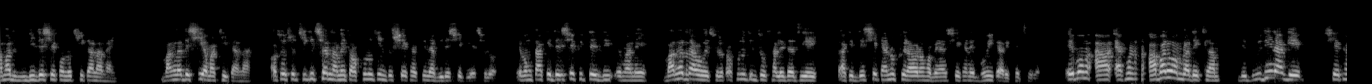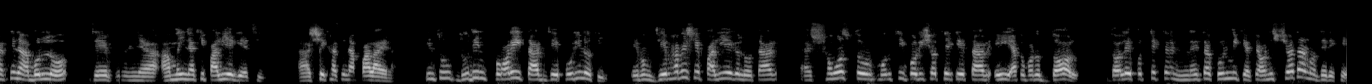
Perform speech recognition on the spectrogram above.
আমার বিদেশে কোনো ঠিকানা নাই। বাংলাদেশই আমার ঠিকানা। অথচ চিকিৎসার নামে তখনও কিন্তু শেখ হাসিনা বিদেশে গিয়েছিল। এবং তাকে দেশে ফিরতে মানে বাধা দেওয়া হয়েছিল তখনও কিন্তু খালেদা জিয়া তাকে দেশে কেন ফেরানো হবে না সেখানে ভূমিকা রেখেছিল। এবং এখন আবারও আমরা দেখলাম যে দুই দিন আগে শেখ হাসিনা বলল যে আমি নাকি পালিয়ে গেছি শেখ হাসিনা পালায় না। কিন্তু দুদিন পরেই তার যে পরিণতি এবং যেভাবে সে পালিয়ে গেল, তার সমস্ত মন্ত্রী পরিষদ থেকে তার এই এত বড় দল, দলের প্রত্যেকটা নেতা কর্মীকে একটা অনিশ্চয়তার মধ্যে রেখে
